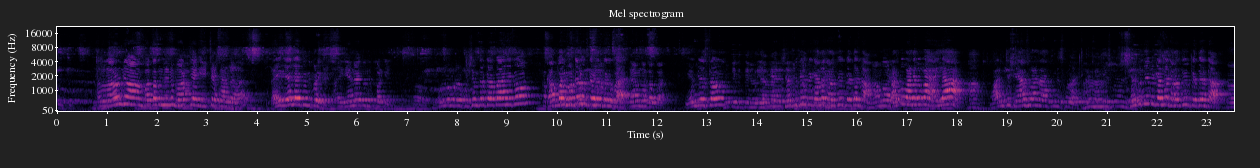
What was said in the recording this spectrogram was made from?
ఇచ్చి అన్నాడు నా భర్తకు నేను మాట ఇచ్చేసాను కదా ఐదేళ్ళు అవుతుంది ఇప్పటికి. ఇది ఏమైతుంది ఇప్పటికి. పురుగులు ముట్టలు పుష్యం దొరకకపోయా నీకు? కప్పని ముట్టలు దొరకకపోయా? ఏం చేస్తావు? చెరుపు తీపి కన్నా కడుపు పెద్దంట. కడుపు పండకపోయా? అయ్యా! మంచి గ్యాస్ లాంటి రక్తం తీసుకున్నాను చెరుపు తీపి కన్నా కడుపు తీపి పెద్దంట. ఆ,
